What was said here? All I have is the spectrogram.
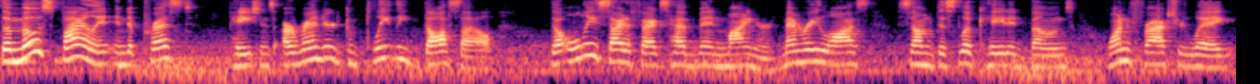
The most violent and depressed patients are rendered completely docile. The only side effects have been minor memory loss, some dislocated bones, one fractured leg,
